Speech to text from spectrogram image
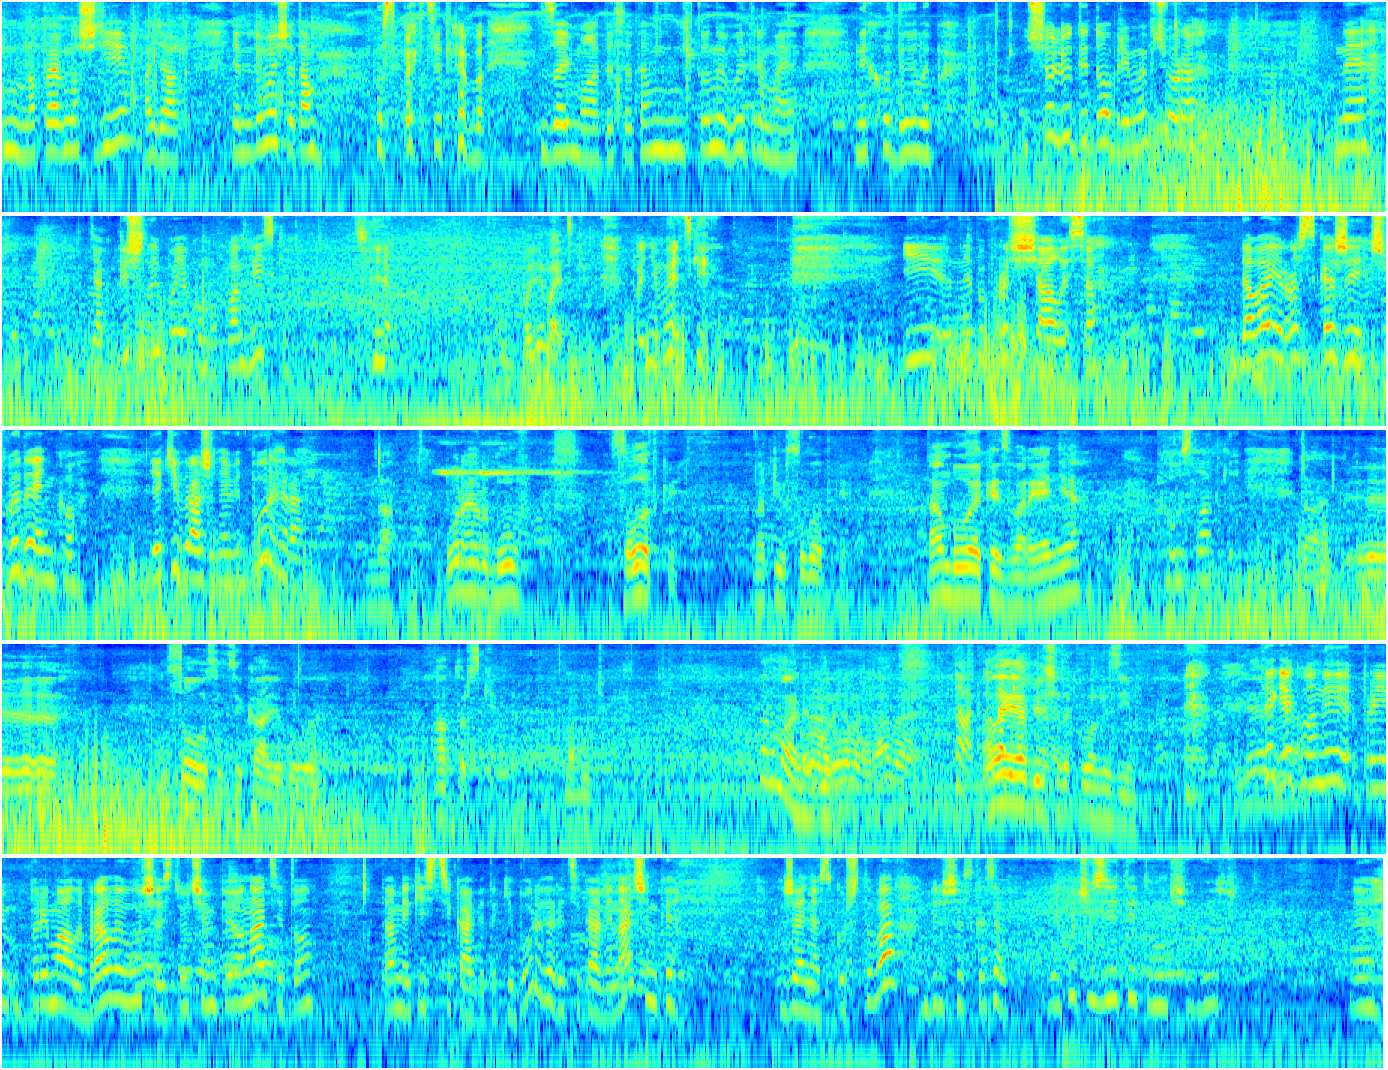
ну напевно ж є. А як? Я не думаю, що там по спеці треба займатися. Там ніхто не витримає, не ходили б. Ну що, люди добрі, ми вчора не як пішли по якому? По-англійськи? По-німецьки. по-німецьки. І не попрощалися. Давай розкажи швиденько, які враження від бургера. Да. Бургер був солодкий, напівсолодкий. Там було якесь варення. Полусладкий. Так, е- соуси цікаві були. Авторські, мабуть. Нормальний бургер. Так, ну Але так, я більше такого не з'їм. так як вони при- приймали, брали участь у чемпіонаті, то там якісь цікаві такі бургери, цікаві начинки. Женя скуштував, більше сказав, я хочу зійти, тому що ви. ж-» Е,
